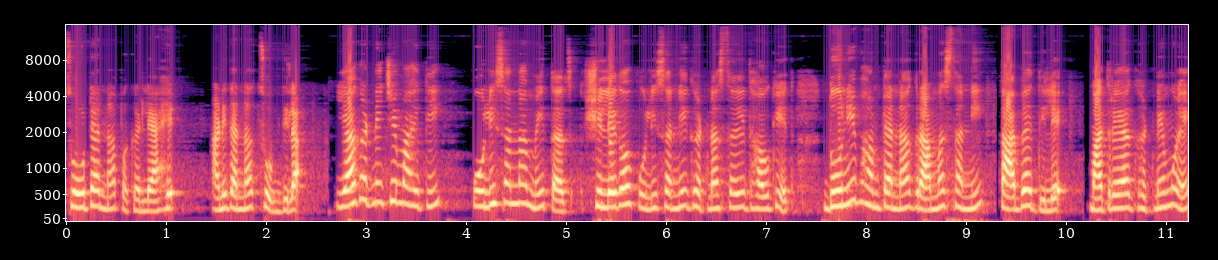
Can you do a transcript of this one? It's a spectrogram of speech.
चोट्यांना पकडले आहे आणि त्यांना चोप दिला. या घटनेची माहिती पोलिसांना मिळताच शिलेगाव पोलिसांनी घटनास्थळी धाव घेत दोन्ही भामट्यांना ग्रामस्थांनी ताब्यात दिले. मात्र या घटनेमुळे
